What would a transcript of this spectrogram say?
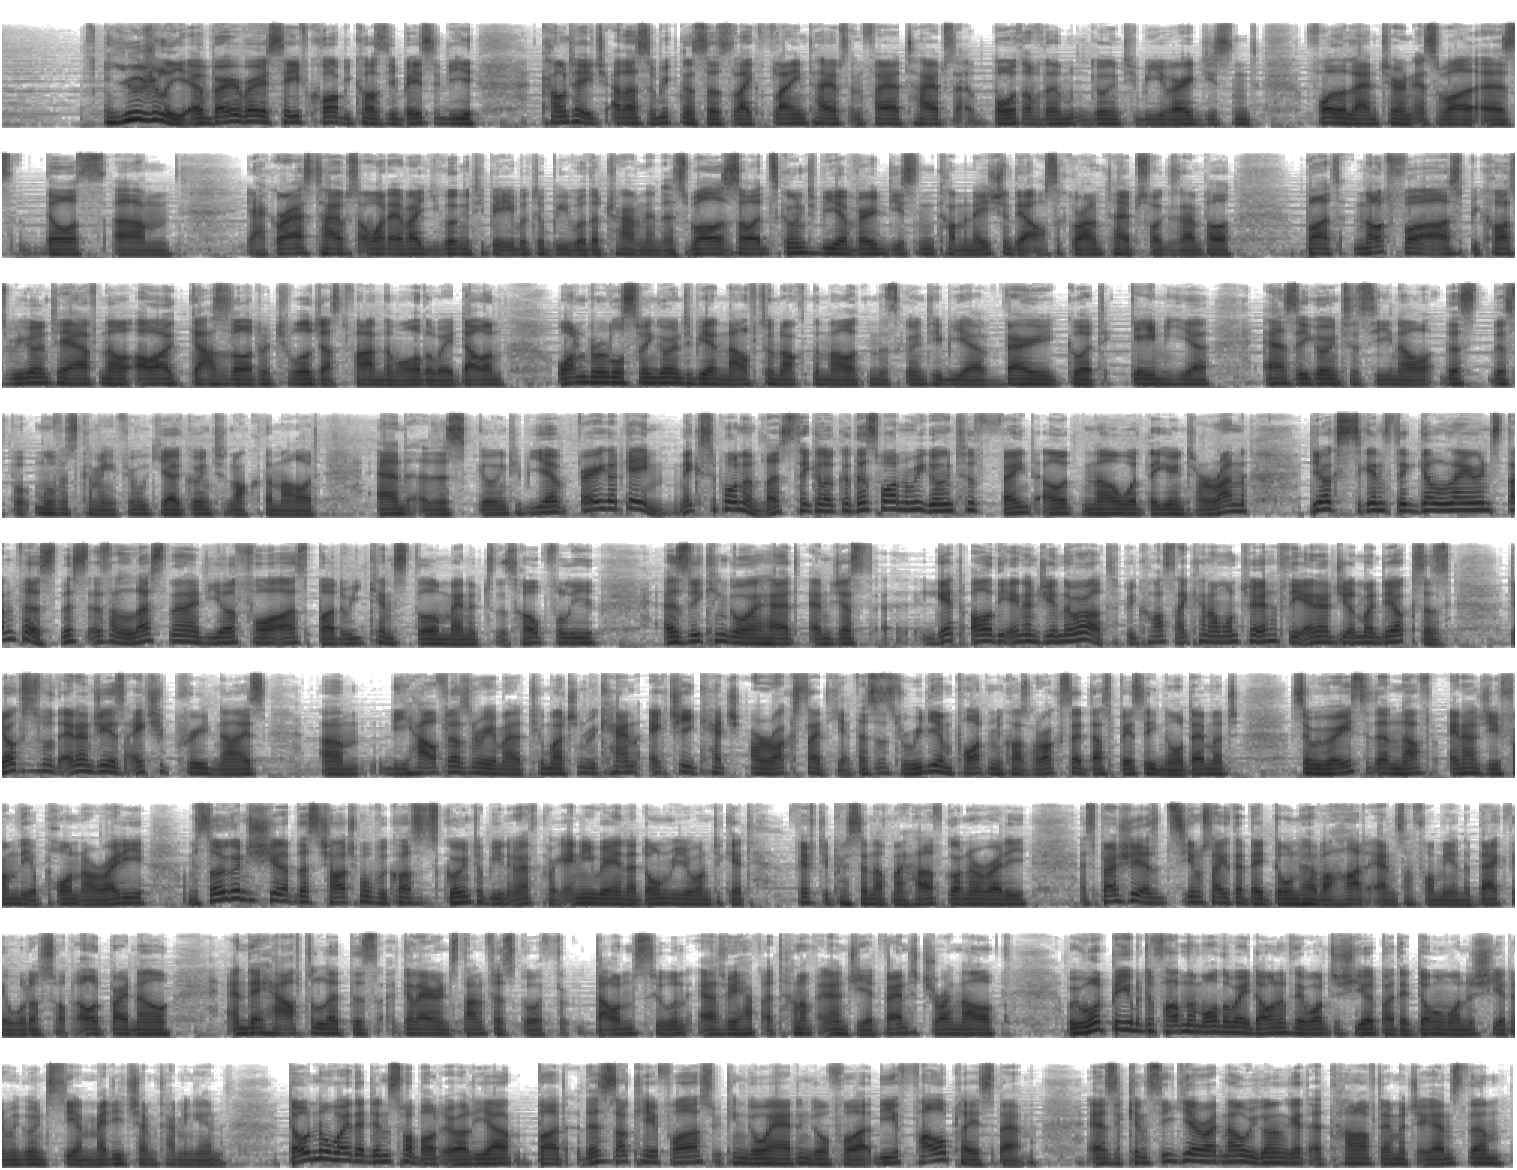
Usually a very very safe core because you basically counter each other's weaknesses like flying types and fire types, both of them going to be very decent for the Lanturn as well as those um, yeah, grass types or whatever, you're going to be able to be with the Trevenant as well. So it's going to be a very decent combination. There are also ground types, for example but not for us because we're going to have now our Guzzlord which will just farm them all the way down. One Brutal Swing going to be enough to knock them out and it's going to be a very good game here as you're going to see now this, this move is coming through here, going to knock them out and this is going to be a very good game. Next opponent, let's take a look at this one. We're going to find out now what they're going to run. Deoxys against the Galarian Stunfisk. This is a less than ideal for us, but we can still manage this hopefully as we can go ahead and just get all the energy in the world, because I kind of want to have the energy on my Deoxys. Deoxys with energy is actually pretty nice, um, the health doesn't really matter too much, and we can actually catch a Rock Slide here. This is really important because Rock Slide does basically no damage, so we wasted enough energy from the opponent already. I'm still going to shield up this charge move because it's going to be an Earthquake anyway, and I don't really want to get 50% of my health gone already, especially as it seems like that they don't have a hard answer for me in the back. They would have swapped out by now, and they have to let this Galarian Stunfisk go down soon, as we have a ton of energy advantage right now. We would be able to farm them all the way down if they want to shield, but they don't want to shield, and we're going to see a Medicham coming in. Don't know why they didn't swap out earlier, but this is okay for us. We can go ahead and go for the foul play spam. As you can see here right now, we're going to get a ton of damage against them.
